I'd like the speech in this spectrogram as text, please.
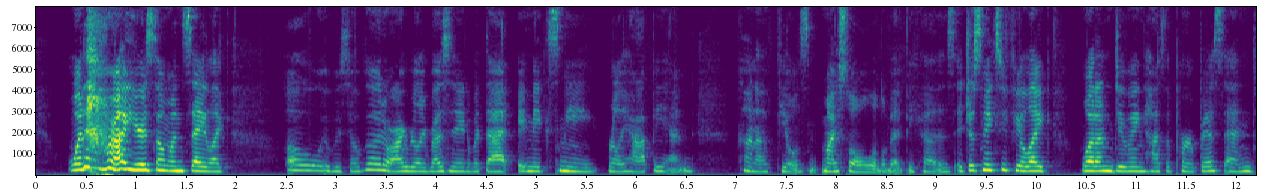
Whenever I hear someone say like, "Oh, it was so good," or "I really resonated with that," it makes me really happy and kind of fuels my soul a little bit because it just makes me feel like what I'm doing has a purpose and.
